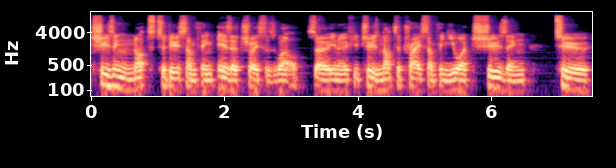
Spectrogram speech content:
choosing not to do something is a choice as well. So you know, if you choose not to try something, you are choosing to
